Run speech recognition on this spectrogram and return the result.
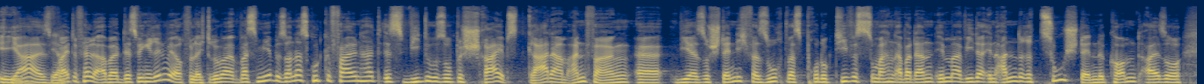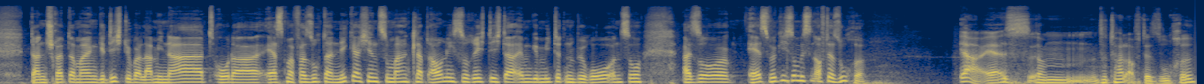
Ja, es ja. weite Felder, aber deswegen reden wir auch vielleicht drüber. Was mir besonders gut gefallen hat, ist, wie du so beschreibst, gerade am Anfang, äh, wie er so ständig versucht, was Produktives zu machen, aber dann immer wieder in andere Zustände kommt. Also dann schreibt er mal ein Gedicht über Laminat oder erstmal versucht er ein Nickerchen zu machen, klappt auch nicht so richtig da im gemieteten Büro und so. Also er ist wirklich so ein bisschen auf der Suche. Ja, er ist ähm, total auf der Suche.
